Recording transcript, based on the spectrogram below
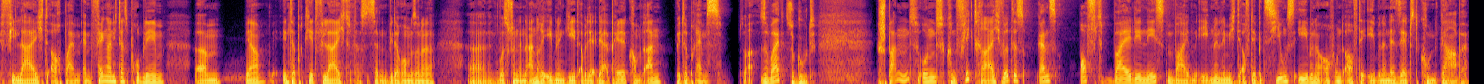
vielleicht auch beim Empfänger nicht das Problem. Ähm, ja, interpretiert vielleicht, das ist dann wiederum so eine, äh, wo es schon in andere Ebenen geht, aber der, der Appell kommt an, bitte brems. So, soweit, so gut. Spannend und konfliktreich wird es ganz oft bei den nächsten beiden Ebenen, nämlich auf der Beziehungsebene auf und auf der Ebene der Selbstkundgabe.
